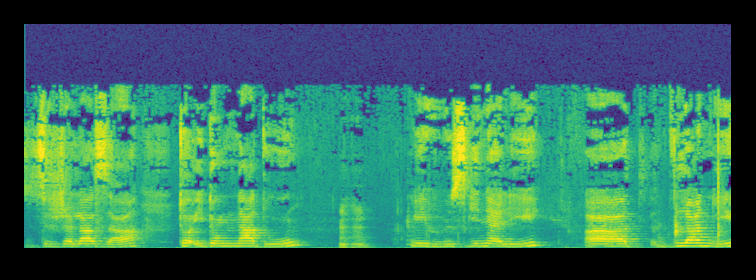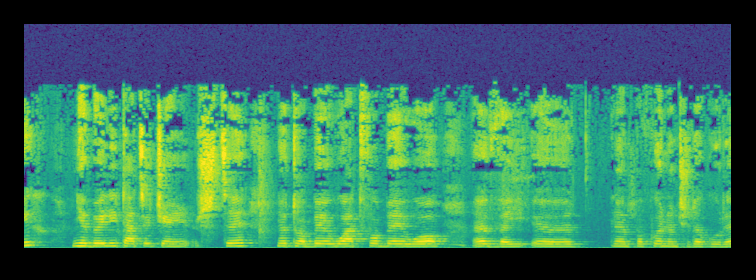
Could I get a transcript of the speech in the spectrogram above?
z żelaza, to idą na dół i zginęli, a dla nich nie byli tacy ciężcy, no to by łatwo było e, wej, e, popłynąć do góry,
